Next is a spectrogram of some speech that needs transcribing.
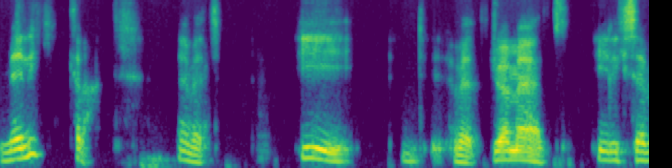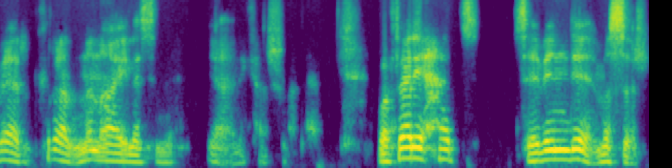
Melik kral. Evet. İyi, evet, cömert, iyiliksever kralının ailesini yani karşıladı. Ve ferihat sevindi Mısır.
